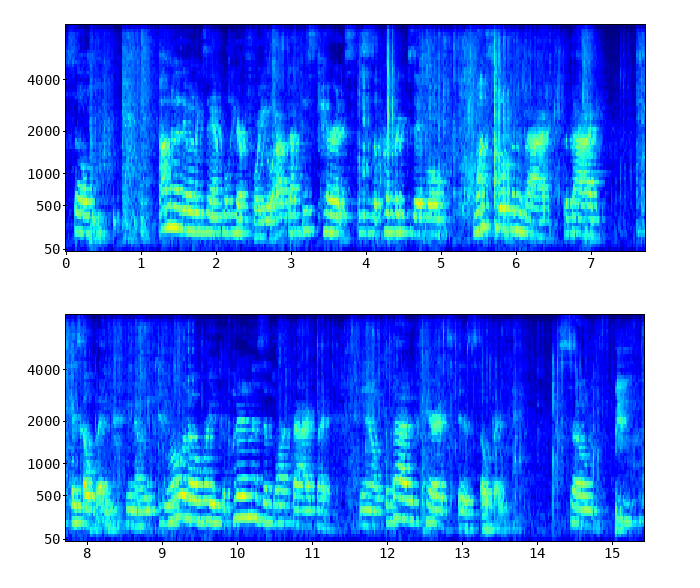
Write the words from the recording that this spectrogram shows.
So I'm going to do an example here for you. I've got these carrots. This is a perfect example. Once you open the bag, the bag is open. You know, you can roll it over, you can put it in a Ziploc bag, but, you know, the bag of carrots is open. So,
